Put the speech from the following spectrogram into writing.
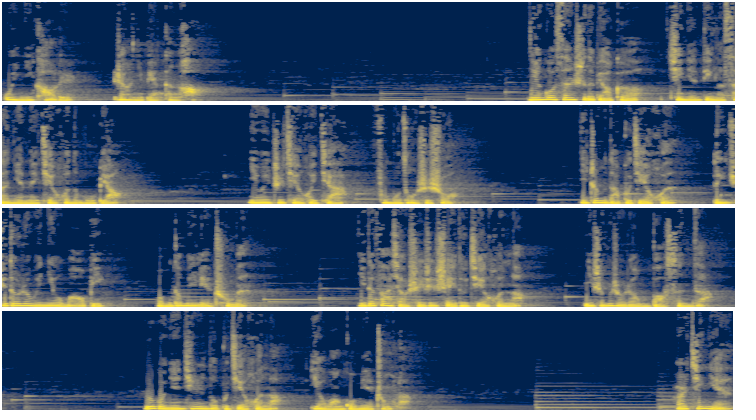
为你考虑，让你变更好。年过三十的表哥，今年定了三年内结婚的目标。因为之前回家，父母总是说：“你这么大不结婚，邻居都认为你有毛病，我们都没脸出门。你的发小谁谁谁都结婚了，你什么时候让我们抱孙子？如果年轻人都不结婚了，要亡国灭种了。”而今年，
